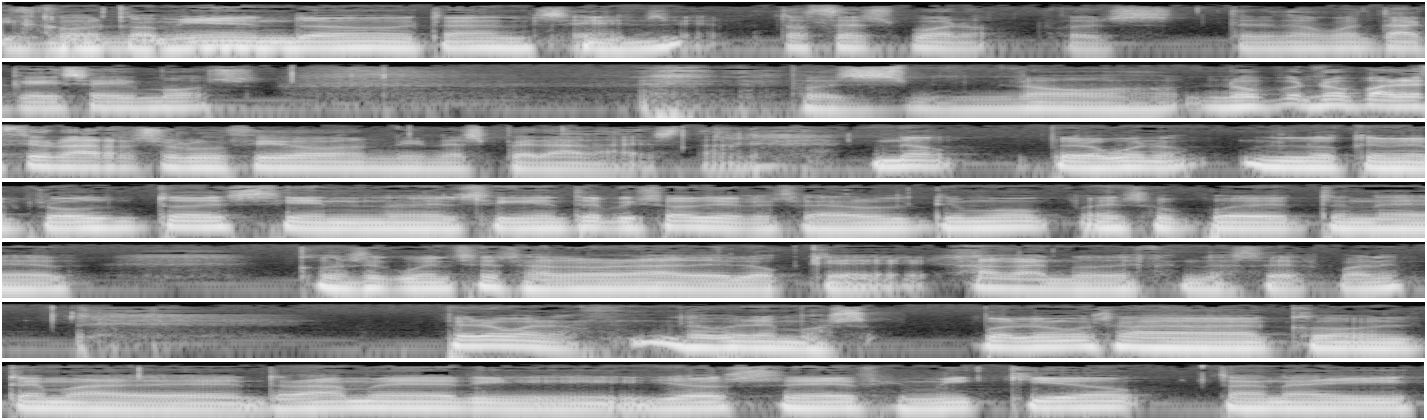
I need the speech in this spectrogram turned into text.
y con- comiendo y tal. Sí. Entonces, bueno, pues teniendo en cuenta que Seimos, pues no, no, no parece una resolución inesperada esta. ¿no? No, pero bueno, lo que me pregunto es si en el siguiente episodio, que será el último, eso puede tener consecuencias a la hora de lo que hagan o dejen de hacer, ¿vale? Pero bueno, lo veremos. Volvemos a, con el tema de Drummer y Joseph y Mikio. Están ahí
